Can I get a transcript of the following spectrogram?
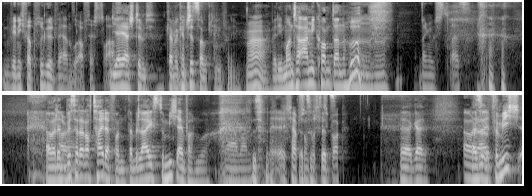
wir nicht verprügelt werden, so auf der Straße. ja, ja, stimmt. Kann wir keinen Shitstorm kriegen von ihm. Ah, wenn die Monta Army kommt, dann, huh. Dann gibt es Stress. aber dann bist du dann auch Teil davon. Dann beleidigst du mich einfach nur. Ja, Mann. Ich habe schon richtig. Bock. Ja, geil. Also für mich,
